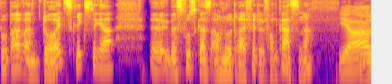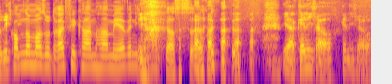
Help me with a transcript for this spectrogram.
Wobei beim Deutz kriegst du ja äh, übers Fußgas auch nur drei Viertel vom Gas, ne? Ja, kommen noch mal so 3, 4 km/h mehr, wenn ich Ja. Handgas. Äh, Ja, kenne ich auch, kenne ich auch.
